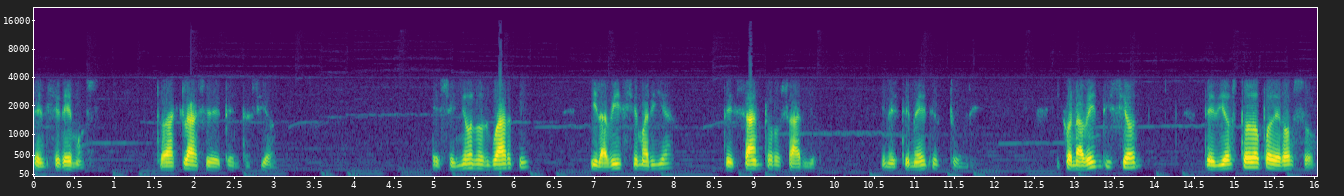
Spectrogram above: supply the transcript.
venceremos toda clase de tentación. El Señor nos guarde y la Virgen María del Santo Rosario en este mes de octubre. Y con la bendición de Dios Todopoderoso,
